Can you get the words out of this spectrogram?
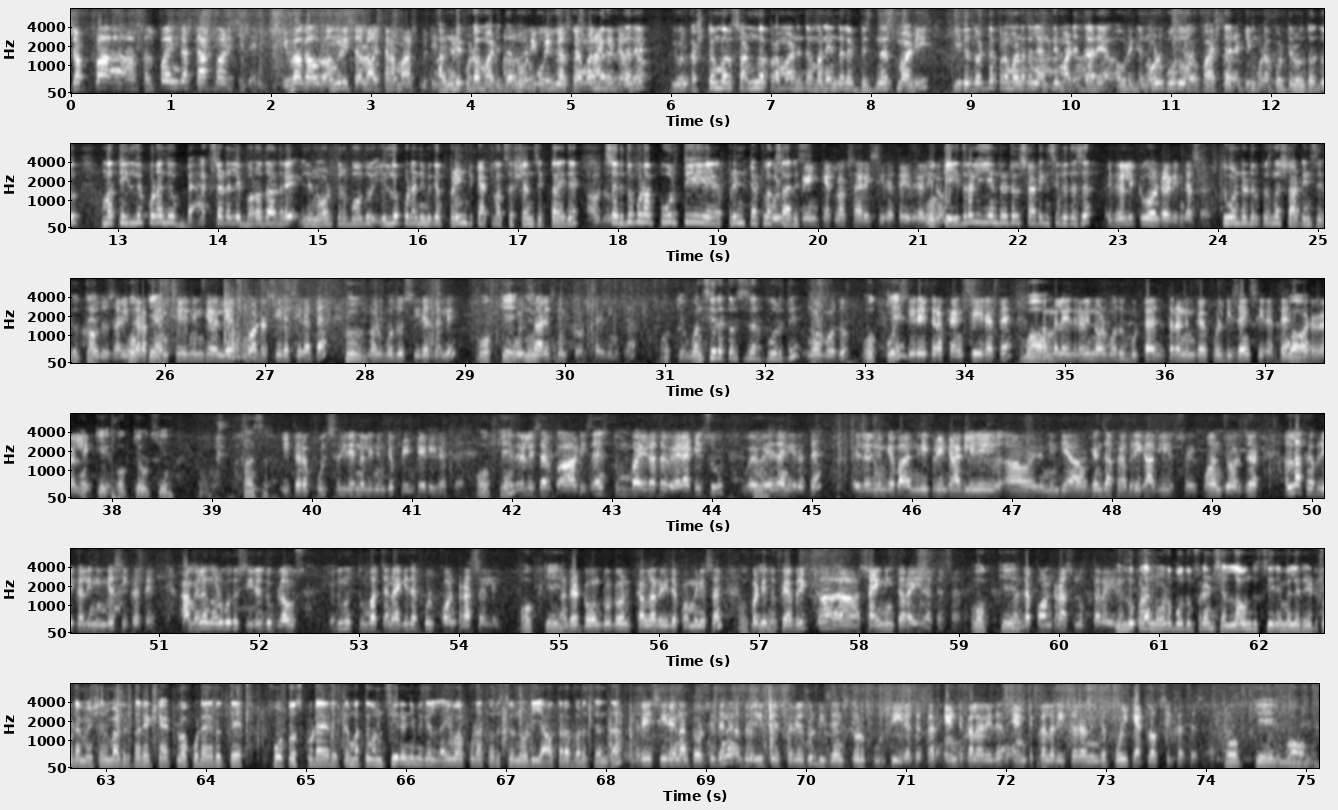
ಸ್ವಲ್ಪ ಸ್ವಲ್ಪ ಇಂದ ಸ್ಟಾರ್ಟ್ ಮಾಡಿಸಿದೆ. ಇವಾಗ ಅವ್ರು ಅಂಗಡಿ ಸಲ ತರ ಮಾಡಿಸ್ಬಿಟ್ಟಿದೆ ಅಂಗಡಿ ಕೂಡ ಮಾಡಿದ್ದಾರೆ. ಅವ್ರು ನೋಡ್ಬೋದು repeat ಇವ್ರು customer ಕಸ್ಟಮರ್ ಆಗಿದ್ದಾರೆ. ಇರ್ತಾರೆ. ಇವ್ರ ಕಸ್ಟಮರ್ ಸಣ್ಣ ಪ್ರಮಾಣದಿಂದ ಮನೆಯಿಂದಲೇ ಬಿಸ್ನೆಸ್ ಮಾಡಿ ಈಗ ದೊಡ್ಡ ಪ್ರಮಾಣದಲ್ಲಿ ಅಂಗಡಿ ಮಾಡಿದ್ದಾರೆ. ಅವರಿಗೆ ನೋಡಬಹುದು ಅವರು ಫೈವ್ ಸ್ಟಾರ್ ರೇಟಿಂಗ್ ಕೂಡ ಕೊಟ್ಟಿರುವಂತದ್ದು ಮತ್ತೆ ಇಲ್ಲೂ ಕೂಡ ನೀವು ಬ್ಯಾಕ್ ಸೈಡ್ ಅಲ್ಲಿ ಬರೋದಾದ್ರೆ ಇಲ್ಲಿ ನೋಡ್ತಿರ್ಬೋದು. ಇಲ್ಲೂ ಕೂಡ ನಿಮಗೆ ಪ್ರಿಂಟ್ ಕ್ಯಾಟಲಾಗ್ ಸೆಕ್ಷನ್ ಸಿಗ್ತಾ ಇದೆ. ಸರ್ ಇದು ಕೂಡ ಪೂರ್ತಿ print catalogue saris print catalogue saris ಇರುತ್ತೆ ಇದರಲ್ಲಿ. ಓಕೆ ಇದರಲ್ಲಿ ಏನ್ ರೇಟ್ ಅಲ್ಲಿ ಸ್ಟಾರ್ಟಿಂಗ್ ಸಿಗುತ್ತೆ ಸರ್ ಇದರಲ್ಲಿ ಟೂ ಹಂಡ್ರೆಡ್ ಇಂದ ಸರ್ ಟೂ ಹಂಡ್ರೆಡ್ ರುಪೀಸ್ನ ಸ್ಟಾರ್ಟಿಂಗ್ ಸಿಗುತ್ತೆ. ಹೌದು ಸರ್ ಈ ತರ ಫ್ಯಾನ್ಸಿ ನಿಮ್ಗೆ ಲೇಸ್ ಬಾರ್ಡರ್ ಸೀರೆಸ್ ಇರುತ್ತೆ. ನೋಡಬಹುದು ಸೀರೆಸ್ ಅಲ್ಲಿ. ಓಕೆ ಸಾರೀಸ್ ನಿಮ್ಗೆ ತೋರಿಸ್ತಾ ಇದೀನಿ ಸರ್. ಓಕೆ ಒಂದ್ ಸೀರೆ ತೋರಿಸಿ ಸರ್ ಪೂರ್ತಿ? ನೋಡಬಹುದು ಓಕೆ ಸೀರೆ ಈ ತರ ಫ್ಯಾನ್ಸಿ ಇರುತ್ತೆ. Wow. ಆಮೇಲೆ ಇದರಲ್ಲಿ ನೋಡಬಹುದು ಬುಟ್ಟ ತರ ನಿಮ್ಗೆ ಫುಲ್ ಡಿಸೈನ್ಸ್ ಇರುತ್ತೆ ಬಾರ್ಡರ್ ಅಲ್ಲಿ. ಓಕೆ ಓಕೆ ಓಕೆ ಹಾ ಸರ್ ಈ ತರ ಫುಲ್ ಸೀರೆನಲ್ಲಿ ನಿಮ್ಗೆ ಪ್ರಿಂಟೆಡ್ ಇರುತ್ತೆ. ಓಕೆ ಇದರಲ್ಲಿ ಸರ್ ಡಿಸೈನ್ಸ್ ತುಂಬಾ ಇರುತ್ತೆ ವೆರೈಟೀಸ್ ವೇದನ್ ಇರುತ್ತೆ. ಇದರಲ್ಲಿ ನಿಮ್ಗೆ ಬಾಂದಿನಿ ಪ್ರಿಂಟ್ ಆಗ್ಲಿ ನಿಮ್ಗೆ ಆರ್ಗೆನ್ಸಾ ಫ್ಯಾಬ್ರಿಕ್ ಆಗ್ಲಿ ಸೈಫಾನ್ ಜಾರ್ಜರ್ ಎಲ್ಲ ಫ್ಯಾಬ್ರಿಕ್ ಅಲ್ಲಿ ನಿಮ್ಗೆ ಸಿಗುತ್ತೆ. ಆಮೇಲೆ ನೋಡಬಹುದು ಸೀರೆದು ಬ್ಲೌಸ್ ಇದನ್ನು ತುಂಬಾ ಚೆನ್ನಾಗಿದೆ ಫುಲ್ ಕಾಂಟ್ರಾಸ್ಟ್ ಅಲ್ಲಿ. ಓಕೆ ಅಂದ್ರೆ ಟೋನ್ ಟು ಟೋನ್ ಕಲರ್ ಇದೆ ಕಾಂಬಿನೇಷನ್ ಬಟ್ ಇದು ಫ್ಯಾಬ್ರಿಕ್ ಶೈನಿಂಗ್ ತರ ಇರುತ್ತೆ ಸರ್ ಓಕೆ ಅಂದ್ರೆ ಕಾಂಟ್ರಾಸ್ಟ್ ಲುಕ್ ತರ ಇದೆ ಇಲ್ಲೂ ಕೂಡ ನೋಡಬಹುದು ಫ್ರೆಂಡ್ಸ್ ಎಲ್ಲ ಒಂದು ಸೀರೆ ಮೇಲೆ ರೇಟ್ ಕೂಡ ಮೆನ್ಷನ್ ಮಾಡಿರ್ತಾರೆ ಕ್ಯಾಟ್ಲಾಗ್ ಕೂಡ ಇರುತ್ತೆ ಫೋಟೋಸ್ ಕೂಡ ಇರುತ್ತೆ ಮತ್ತೆ ಒಂದು ಸೀರೆ ನಿಮಗೆ ಲೈವ್ ಆಗಿ ಕೂಡ ತೋರಿಸ್ತೀವಿ ನೋಡಿ ಯಾವ ತರ ಬರುತ್ತೆ ಅಂತ. ಅಂದ್ರೆ ಈ ಸೀರೆ ನಾನು ತೋರಿಸಿದ್ದೇನೆ ಅದ್ರ ಇದು ಸರ್ ಇದು ಡಿಸೈನ್ಸ್ಗಳು ಪೂರ್ತಿ ಇರುತ್ತೆ ಸರ್ ಎಂಟು ಕಲರ್ ಇದೆ ಎಂಟು ಕಲರ್ ಈ ತರ ನಿಮಗೆ ಫುಲ್ ಕ್ಯಾಟ್ಲಾಗ್ ಸಿಗುತ್ತೆ ಸರ್ ಓಕೆ ವಾವ್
